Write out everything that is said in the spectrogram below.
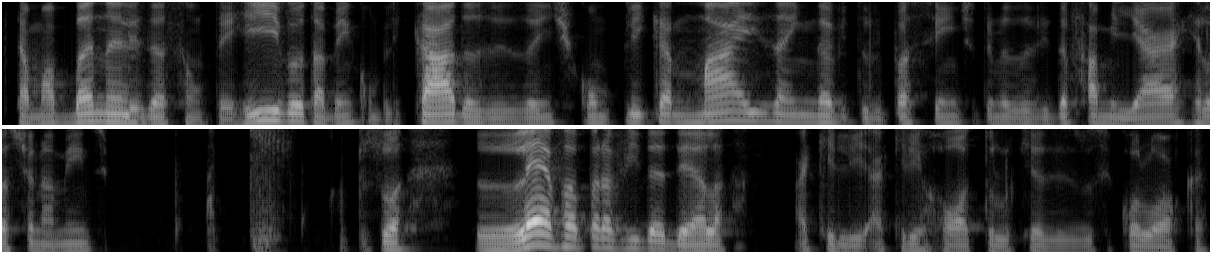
Está uma banalização terrível, está bem complicado. Às vezes a gente complica mais ainda a vida do paciente, a vida familiar, relacionamentos. A pessoa leva para a vida dela aquele, aquele rótulo que às vezes você coloca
